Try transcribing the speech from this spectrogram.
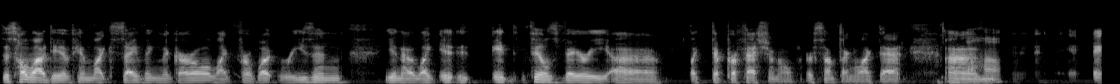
this whole idea of him like saving the girl like for what reason? You know like it it, it feels very uh like the professional or something like that. Um uh-huh.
